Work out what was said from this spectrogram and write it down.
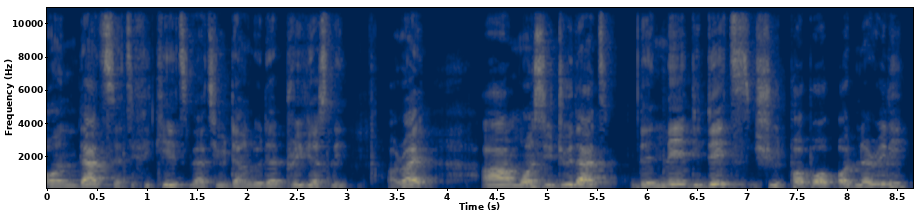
on that certificate that you downloaded previously. All right? Um, once you do that the name the dates should pop up ordinarily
